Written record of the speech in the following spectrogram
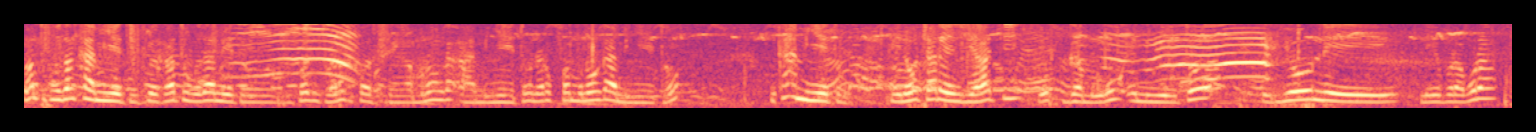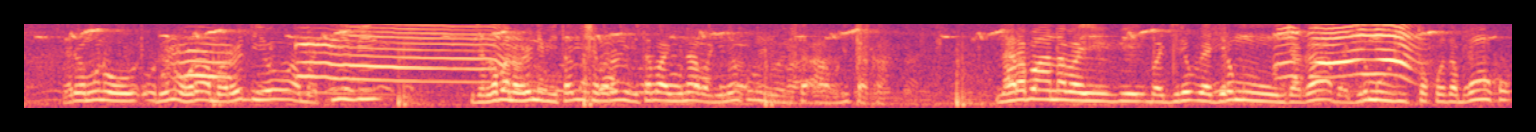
bantu kuza nkamyeto twe katubuza myeto because twana kufaxinga munonga ah, aminyeto narukufa munonga aminyeto nkamyeto ino challenge yati yo kugamungu eminyeto eriyo ne ne neburabura nari muno urino ora ama radio ama TVs njanga bana bari nibitabisha barani bitabanye nabanye n'enkuru n'abita abulitaka ah, narabana bagire bagire mu njaga bagire mu bitokoza bwonko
